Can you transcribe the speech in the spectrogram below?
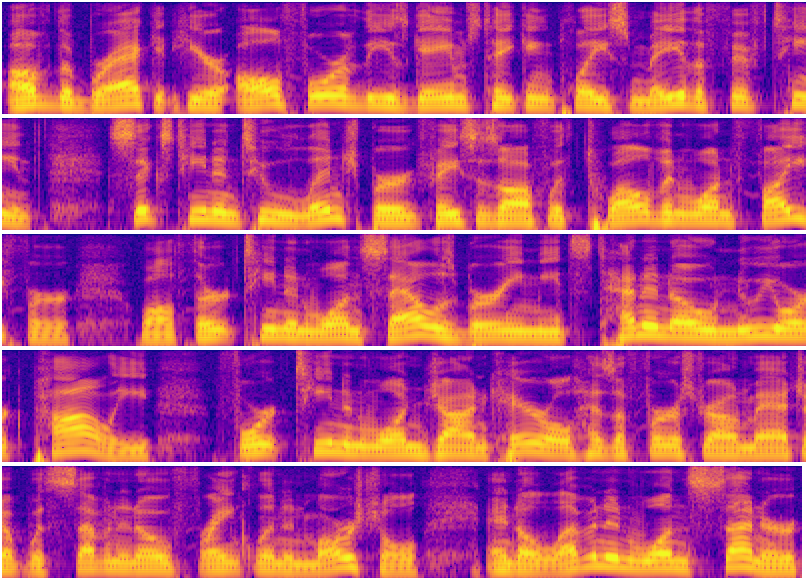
of the bracket here. All four of these games taking place May the 15th. 16 and 2 Lynchburg faces off with 12 and 1 Pfeiffer, while 13 and 1 Salisbury meets 10 and 0 New York Poly. 14 and 1 John Carroll has a first round matchup with 7 and 0 Franklin and Marshall and 11 and 1 Centre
